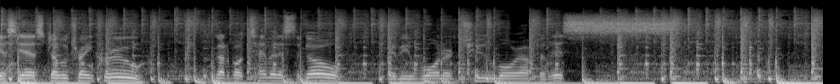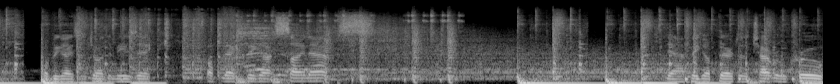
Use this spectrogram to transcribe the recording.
Yes, yes, Jungle Train crew. We've got about 10 minutes to go. Maybe one or two more after this. Hope you guys enjoyed the music. Up next, we got Synapse. Yeah, big up there to the chat room crew.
